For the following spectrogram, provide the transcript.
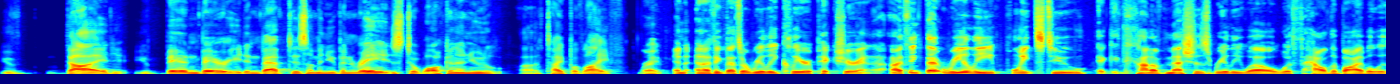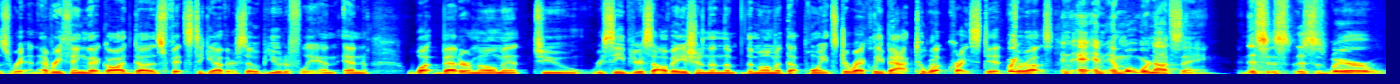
you've died, you've been buried in baptism, and you've been raised to walk in a new uh, type of life. Right. And and I think that's a really clear picture. And I think that really points to it, it kind of meshes really well with how the Bible is written. Everything that God does fits together so beautifully. And and what better moment to receive your salvation than the, the moment that points directly back to what Christ did for us. And, and and what we're not saying, and this is this is where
